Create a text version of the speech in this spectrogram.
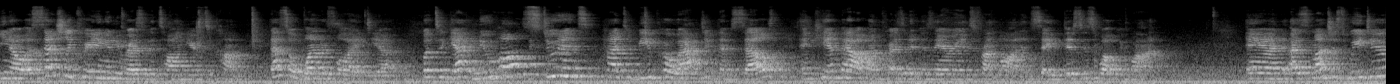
you know, essentially creating a new residence hall in years to come. That's a wonderful idea. But to get new halls, students had to be proactive themselves and camp out on President Nazarian's front lawn and say, this is what we want. And as much as we do,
